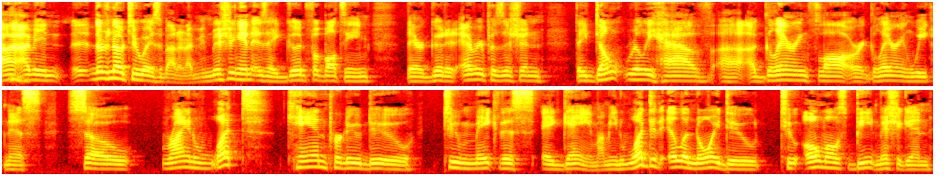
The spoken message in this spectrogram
I, I mean, there's no two ways about it. I mean, Michigan is a good football team. They're good at every position. They don't really have uh, a glaring flaw or a glaring weakness. So, Ryan, what can Purdue do to make this a game? I mean, what did Illinois do to almost beat Michigan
